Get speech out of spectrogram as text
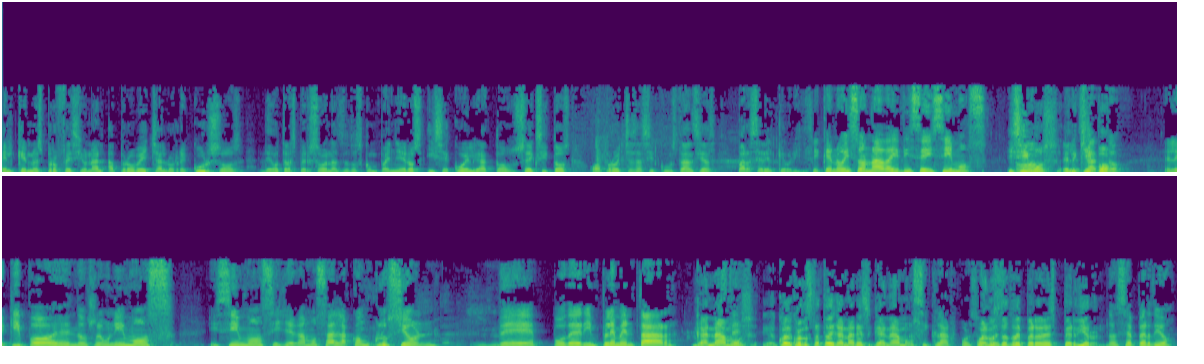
el que no es profesional aprovecha los recursos de otras personas, de otros compañeros, y se cuelga todos sus éxitos o aprovecha esas circunstancias para ser el que brille. Sí, que no hizo nada y dice hicimos. ¿no? Hicimos, el equipo. Exacto. El equipo, eh, nos reunimos, hicimos y llegamos a la conclusión de poder implementar. Ganamos. este- Cu- Cuando se trata de ganar es ganamos. Sí, claro, por Cuando se supuesto. trata de perder es perdieron. No, se perdió.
